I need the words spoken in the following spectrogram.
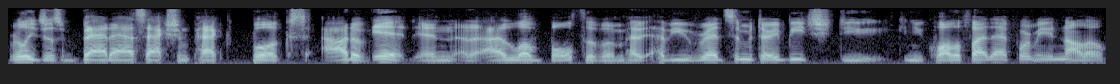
really just badass action packed books out of it and I love both of them. Have, have you read Cemetery Beach? Do you can you qualify that for me, Nalo?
